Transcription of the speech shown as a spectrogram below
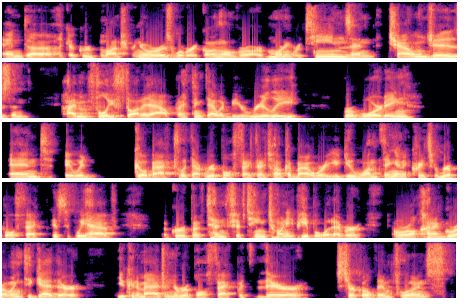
and uh, like a group of entrepreneurs where we're going over our morning routines and challenges. And I haven't fully thought it out, but I think that would be really rewarding. And it would go back to like that ripple effect I talk about, where you do one thing and it creates a ripple effect. Because if we have a group of 10, 15, 20 people, whatever, and we're all kind of growing together, you can imagine the ripple effect with their circle of influence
